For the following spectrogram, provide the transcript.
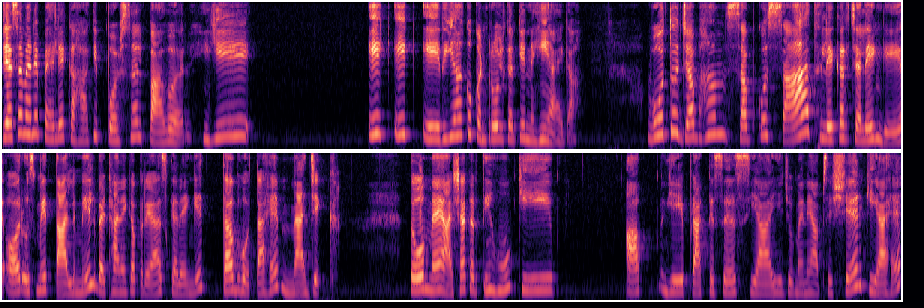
जैसा मैंने पहले कहा कि पर्सनल पावर ये एक एक एरिया को कंट्रोल करके नहीं आएगा। वो तो जब हम सबको साथ लेकर चलेंगे और उसमें तालमेल बैठाने का प्रयास करेंगे, तब होता है मैजिक तो मैं आशा करती हूँ कि आप ये प्रैक्टिसेस या ये जो मैंने आपसे शेयर किया है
